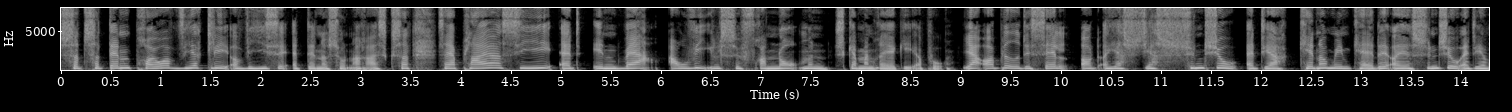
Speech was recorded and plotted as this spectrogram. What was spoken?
Så, så den prøver virkelig at vise, at den er sund og rask. Så, så jeg plejer at sige, at en hver afvielse fra normen skal man reagere på. Jeg oplevede det selv, og, og jeg, jeg synes jo, at jeg kender min katte, og jeg synes jo, at jeg,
